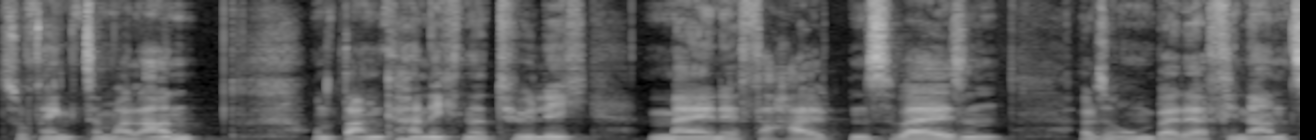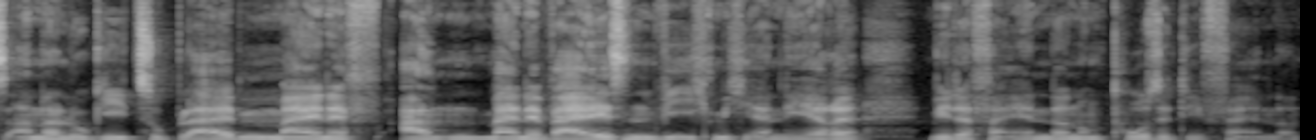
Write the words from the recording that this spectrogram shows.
So fängt es einmal an. Und dann kann ich natürlich meine Verhaltensweisen also um bei der Finanzanalogie zu bleiben, meine, meine Weisen, wie ich mich ernähre, wieder verändern und positiv verändern.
